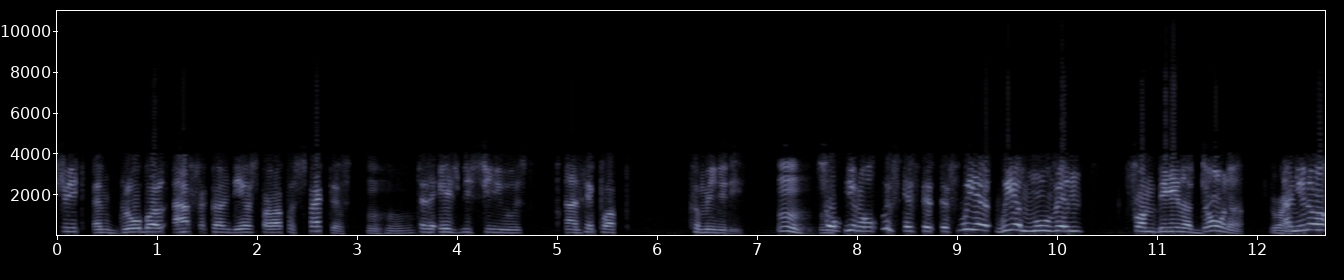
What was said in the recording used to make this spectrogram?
Street and global African diaspora perspective mm-hmm. to the HBCUs and hip hop community. Mm, So you know, if if, if if we are we are moving from being a donor, right. and you know,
